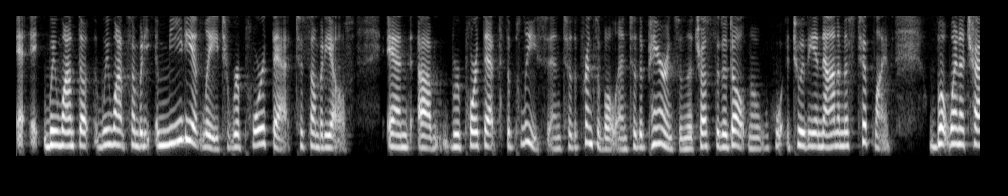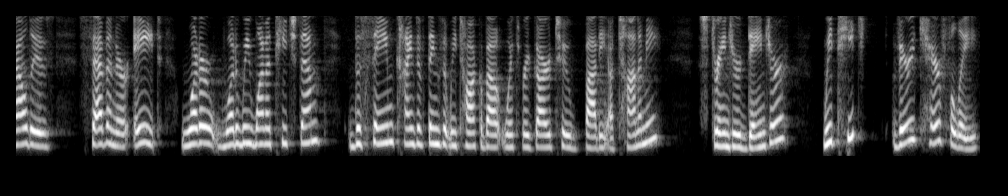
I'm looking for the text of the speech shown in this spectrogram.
Eh, eh, we want the we want somebody immediately to report that to somebody else and um, report that to the police and to the principal and to the parents and the trusted adult and to the anonymous tip lines. But when a child is seven or eight, what are what do we want to teach them? The same kinds of things that we talk about with regard to body autonomy, stranger danger. We teach very carefully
